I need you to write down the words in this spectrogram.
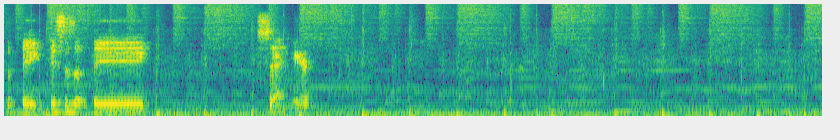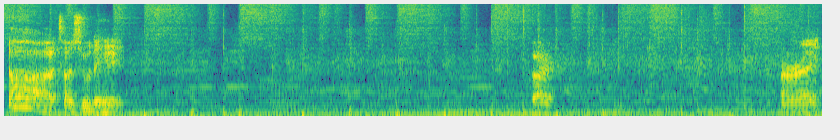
The big. This is a big set here. Oh, I thought she would have hit it. Her. All right.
